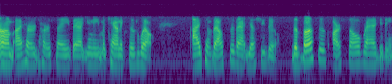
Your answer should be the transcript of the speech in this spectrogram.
Um, I heard her say that you need mechanics as well. I can vouch for that. Yes, you do. The buses are so raggedy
